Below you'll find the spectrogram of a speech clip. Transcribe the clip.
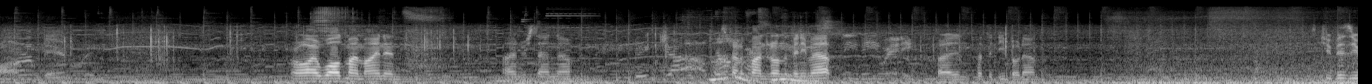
Armed and ready. Oh, I walled my mine in. I understand now. Big job. I was trying to find it on the mini map, but I didn't put the depot down. It's too busy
